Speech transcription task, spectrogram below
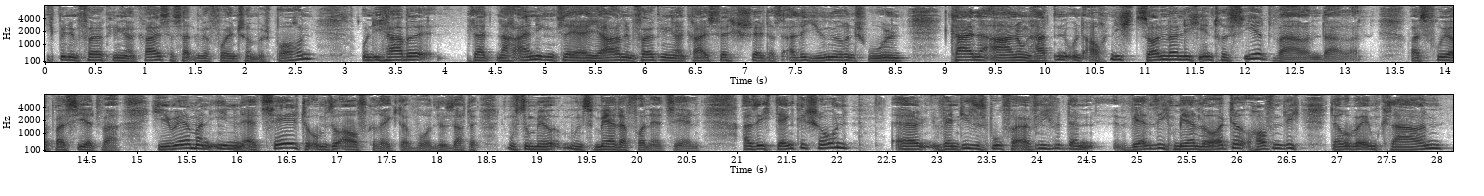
ich bin im Völklinger Kreis, das hatten wir vorhin schon besprochen, und ich habe seit nach einigen Jahren im Völklinger Kreis festgestellt, dass alle jüngeren Schwulen keine Ahnung hatten und auch nicht sonderlich interessiert waren daran, was früher passiert war. Je mehr man ihnen erzählte, umso aufgeregter wurden. Sie sagte, musst du mir, uns mehr davon erzählen. Also ich denke schon, äh, wenn dieses Buch veröffentlicht wird, dann werden sich mehr Leute hoffentlich darüber im Klaren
